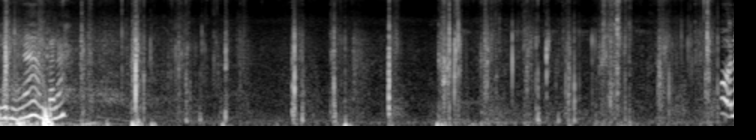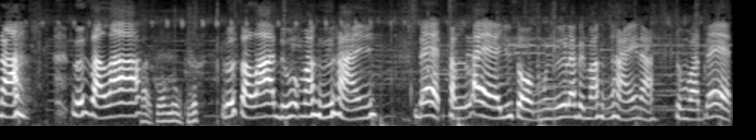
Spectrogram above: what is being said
ดีงามปะนะ นะรู้สาราถ่ายกล้องลงเพชรรู้สาราดุมาหือหายแดดคันแล่อยู่สองมือแล้วเป็นมาหือหายนะสมวัติแดด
